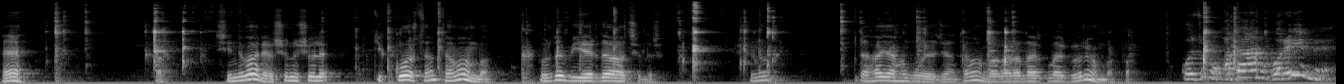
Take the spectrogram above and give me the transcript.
He. Bak. Şimdi var ya şunu şöyle dik koyarsan tamam mı? Burada bir yer daha açılır. Şunu daha yakın koyacaksın tamam mı? Bak aralıklar görüyor musun? Bak bak. Gözüm o kadarını göreyim mi?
